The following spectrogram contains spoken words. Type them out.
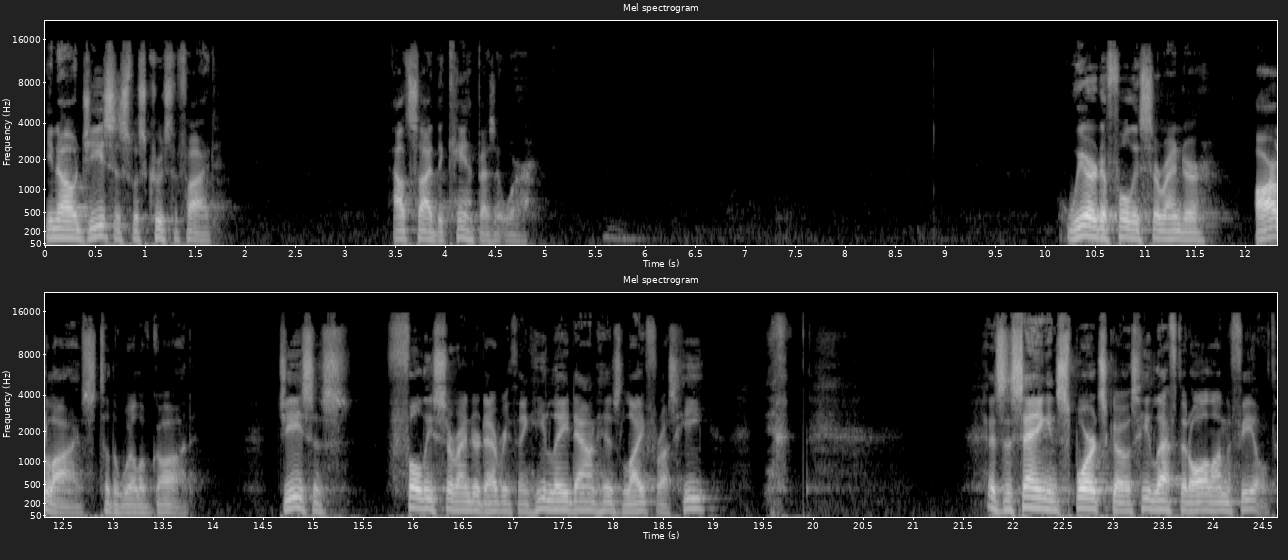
You know, Jesus was crucified outside the camp, as it were. we are to fully surrender our lives to the will of God. Jesus fully surrendered everything. He laid down his life for us. He, as the saying in sports goes, he left it all on the field.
